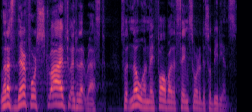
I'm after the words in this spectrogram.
Let us therefore strive to enter that rest, so that no one may fall by the same sort of disobedience.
